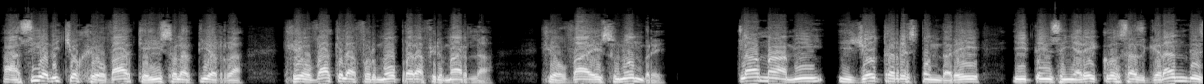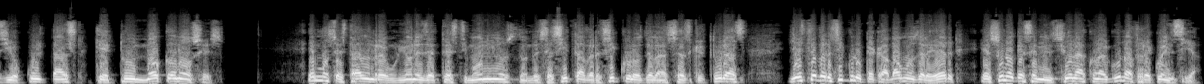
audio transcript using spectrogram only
Así ha dicho Jehová que hizo la tierra, Jehová que la formó para afirmarla. Jehová es su nombre. Clama a mí, y yo te responderé, y te enseñaré cosas grandes y ocultas que tú no conoces. Hemos estado en reuniones de testimonios donde se cita versículos de las Escrituras, y este versículo que acabamos de leer es uno que se menciona con alguna frecuencia.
